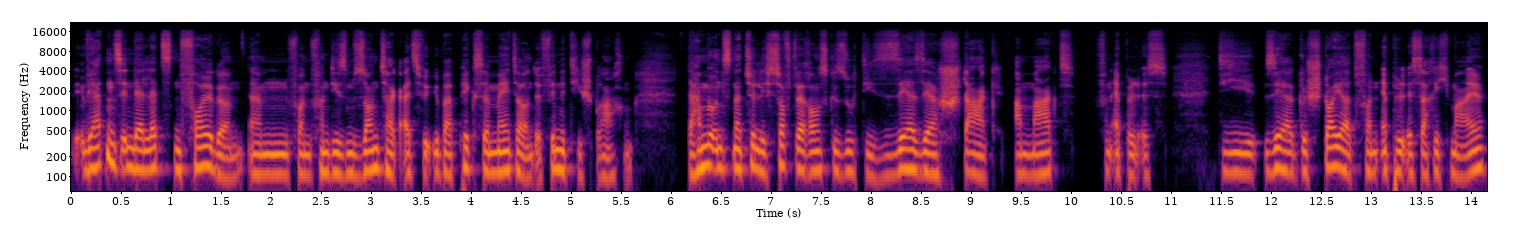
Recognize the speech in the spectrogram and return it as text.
wir hatten es in der letzten Folge ähm, von, von diesem Sonntag, als wir über Pixelmator und Affinity sprachen. Da haben wir uns natürlich Software rausgesucht, die sehr, sehr stark am Markt von Apple ist, die sehr gesteuert von Apple ist, sag ich mal,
